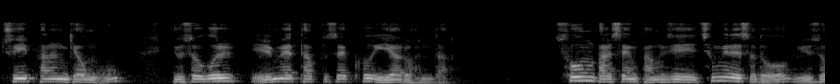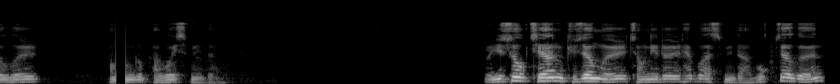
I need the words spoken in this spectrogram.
주입하는 경우 유속을 1m/s 이하로 한다. 소음 발생 방지 측면에서도 유속을 언급하고 있습니다. 유속 제한 규정을 정리를 해보았습니다. 목적은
